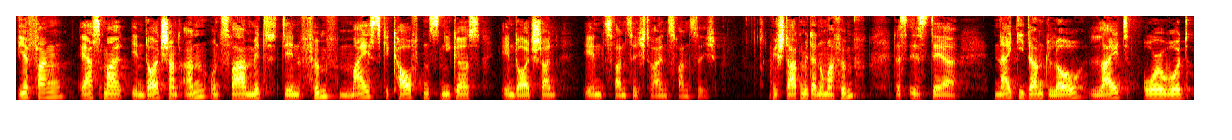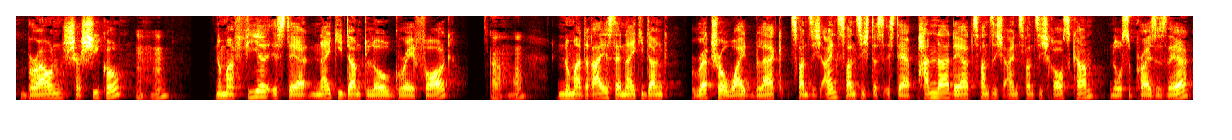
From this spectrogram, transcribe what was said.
Wir fangen erstmal in Deutschland an und zwar mit den fünf meistgekauften Sneakers in Deutschland in 2023. Wir starten mit der Nummer fünf. Das ist der Nike Dunk Low Light Orwood Brown Shashiko. Mhm. Nummer 4 ist der Nike Dunk Low Grey Fog. Aha. Nummer 3 ist der Nike Dunk Retro White Black 2021. Das ist der Panda, der 2021 rauskam. No surprises there.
